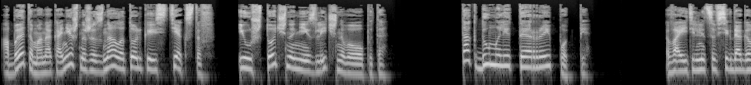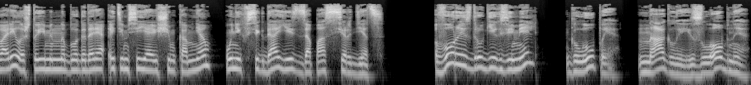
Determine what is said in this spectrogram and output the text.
Об этом она, конечно же, знала только из текстов и уж точно не из личного опыта. Так думали Терра и Поппи. Воительница всегда говорила, что именно благодаря этим сияющим камням у них всегда есть запас сердец. Воры из других земель, глупые, наглые и злобные,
